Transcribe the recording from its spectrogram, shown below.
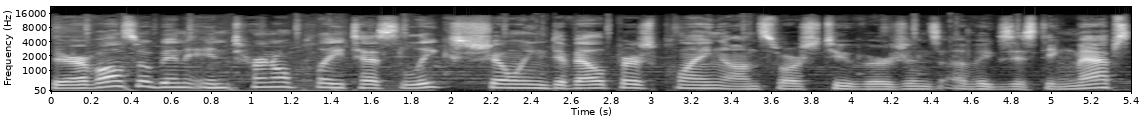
There have also been internal playtest leaks showing developers playing on Source 2 versions of existing maps,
